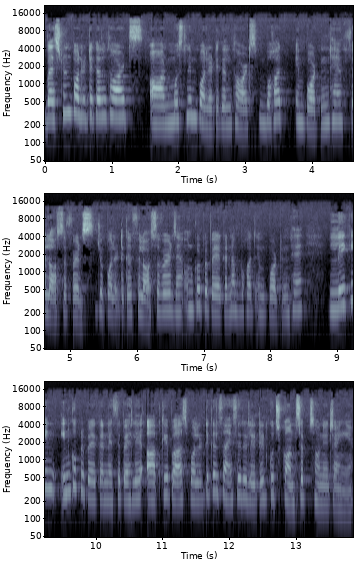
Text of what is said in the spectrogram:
वेस्टर्न पॉलिटिकल थाट्स और मुस्लिम पॉलिटिकल थाट्स बहुत इंपॉर्टेंट हैं फ़िलासफ़र्स जो पॉलिटिकल फ़िलासफ़र्स हैं, उनको प्रिपेयर करना बहुत इंपॉर्टेंट है। लेकिन इनको प्रिपेयर करने से पहले आपके पास पॉलिटिकल साइंस से रिलेटेड कुछ कॉन्सेप्ट्स होने चाहिए।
